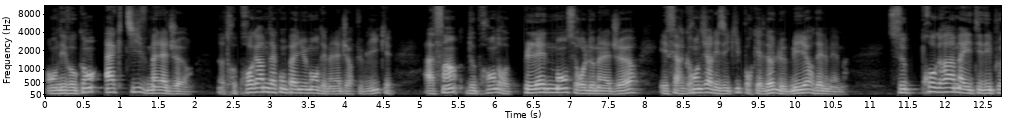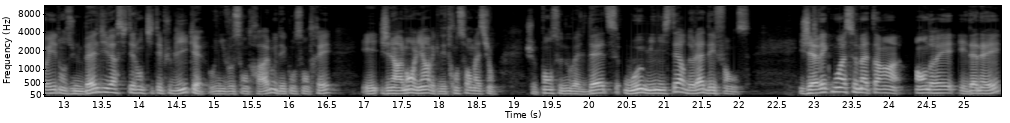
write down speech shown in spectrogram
en évoquant Active Manager, notre programme d'accompagnement des managers publics, afin de prendre pleinement ce rôle de manager et faire grandir les équipes pour qu'elles donnent le meilleur d'elles-mêmes. Ce programme a été déployé dans une belle diversité d'entités publiques, au niveau central ou déconcentré, et généralement en lien avec des transformations. Je pense aux nouvelles dettes ou au ministère de la Défense. J'ai avec moi ce matin André et Danae.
